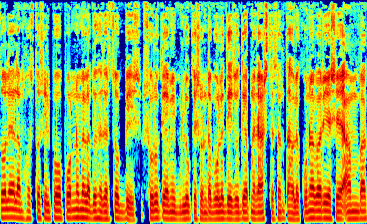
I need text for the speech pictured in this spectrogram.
চলে এলাম হস্তশিল্প পণ্য মেলা দুই শুরুতে আমি লোকেশনটা বলে দিয়ে যদি আপনারা আসতেছেন, তাহলে কোনাবাড়ি এসে আমবাগ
